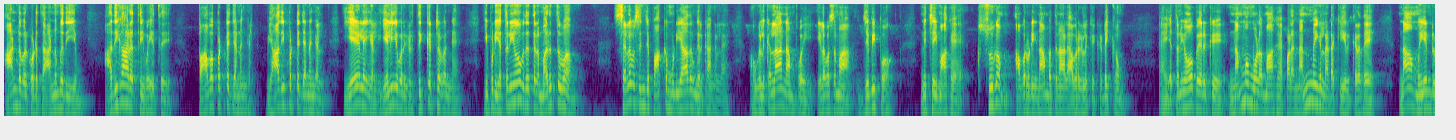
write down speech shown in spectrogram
ஆண்டவர் கொடுத்த அனுமதியும் அதிகாரத்தை வைத்து பாவப்பட்ட ஜனங்கள் வியாதிப்பட்ட ஜனங்கள் ஏழைகள் எளியவர்கள் திக்கற்றவங்க இப்படி எத்தனையோ விதத்தில் மருத்துவம் செலவு செஞ்சு பார்க்க முடியாதவங்க இருக்காங்கல்ல. அவங்களுக்கெல்லாம் நாம் போய் இலவசமாக ஜெபிப்போம். நிச்சயமாக சுகம் அவருடைய நாமத்தினால் அவர்களுக்கு கிடைக்கும். எத்தனையோ பேருக்கு நம்ம மூலமாக பல நன்மைகள் நடக்கி இருக்கிறதே. நாம் முயன்று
